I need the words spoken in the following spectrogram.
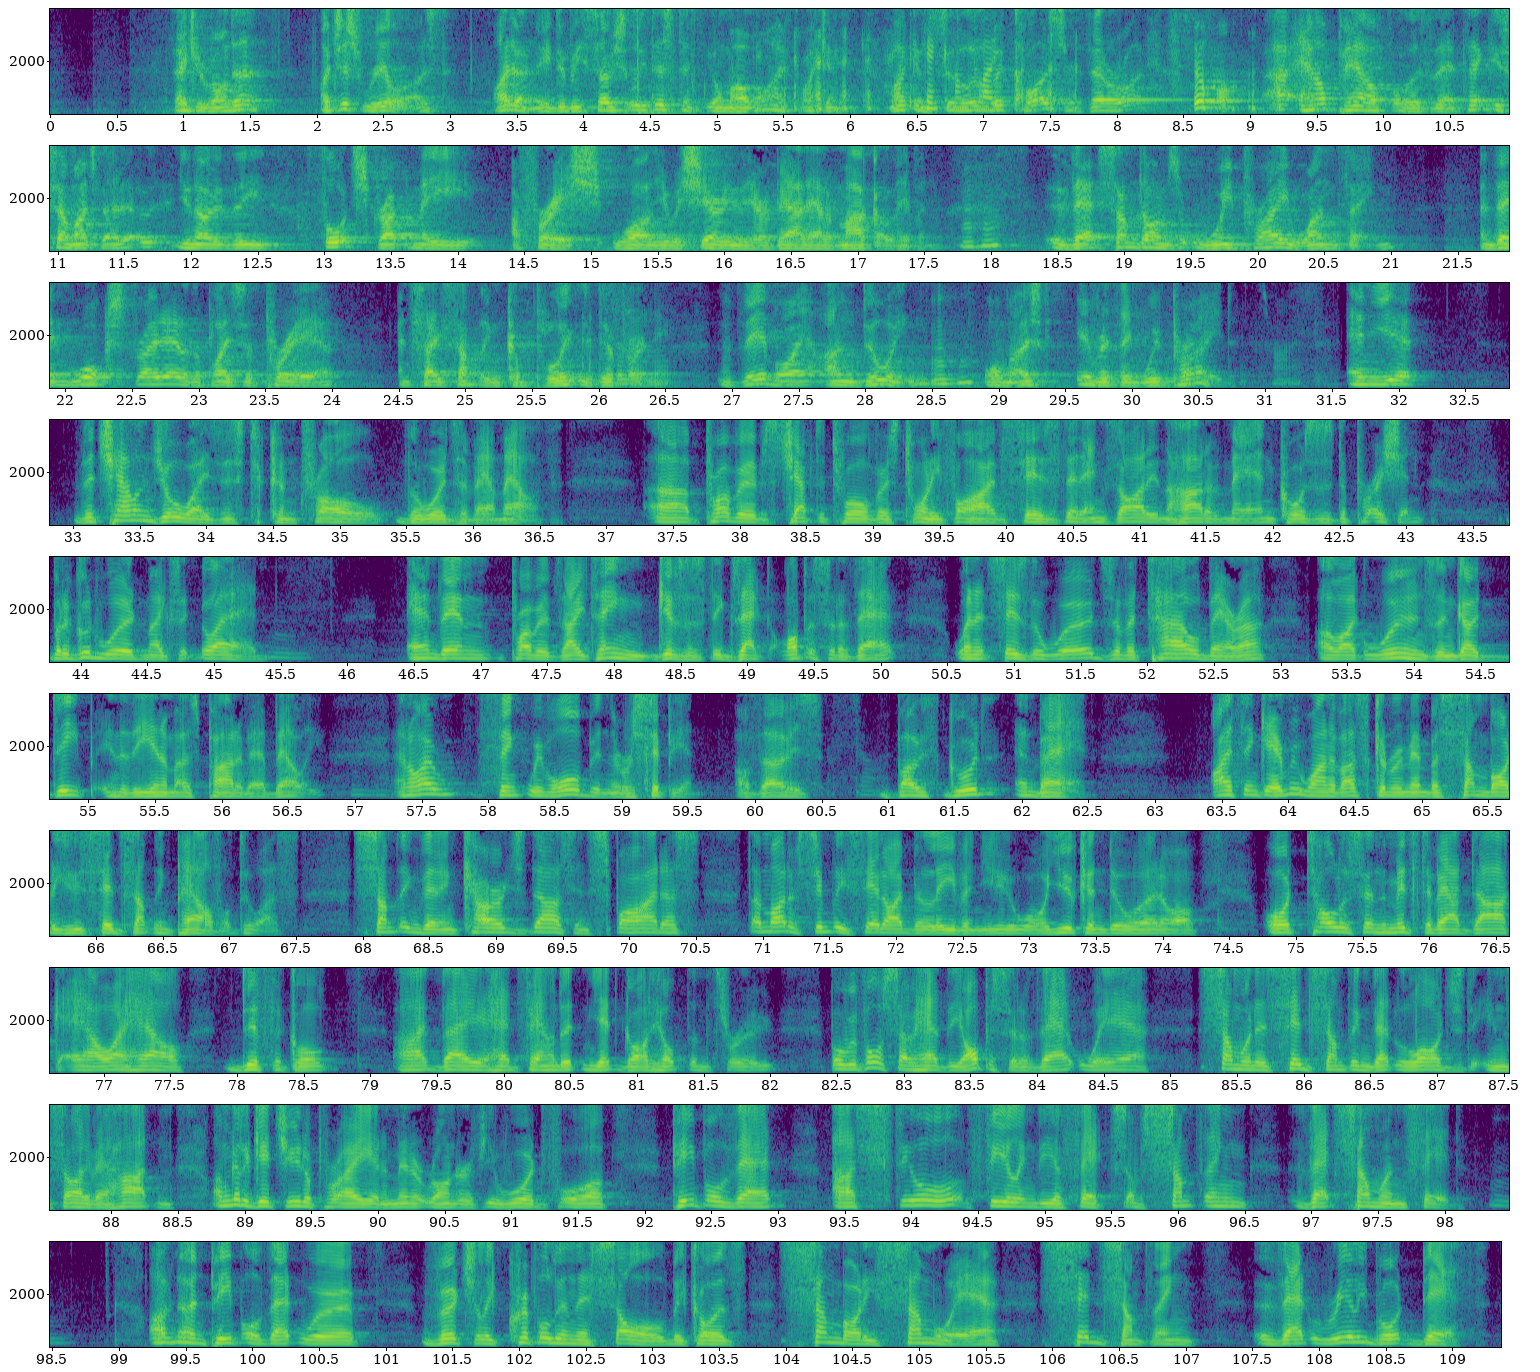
Thank you, Rhonda. I just realised I don't need to be socially distant. You're my wife. I can, I can, can sit a little closer. bit closer. Is that all right? Sure. Uh, how powerful is that? Thank you so much. That uh, you know, the thought struck me afresh while you were sharing there about out of Mark 11 that sometimes we pray one thing and then walk straight out of the place of prayer and say something completely different, thereby undoing almost everything we've prayed. That's right. And yet, the challenge always is to control the words of our mouth. Uh, Proverbs chapter 12, verse 25 says that anxiety in the heart of man causes depression, but a good word makes it glad. And then Proverbs 18 gives us the exact opposite of that when it says the words of a talebearer are like wounds and go deep into the innermost part of our belly. And I think we've all been the recipient of those, both good and bad. I think every one of us can remember somebody who said something powerful to us, something that encouraged us, inspired us. They might have simply said, I believe in you, or you can do it, or, or told us in the midst of our dark hour how difficult uh, they had found it, and yet God helped them through. But we've also had the opposite of that, where someone has said something that lodged inside of our heart. And I'm going to get you to pray in a minute, Rhonda, if you would, for people that are still feeling the effects of something that someone said. I've known people that were virtually crippled in their soul because somebody somewhere said something that really brought death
